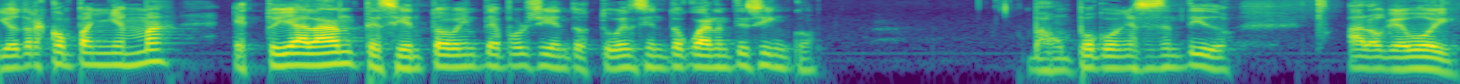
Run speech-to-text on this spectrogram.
y otras compañías más, estoy adelante 120%, estuve en 145. Bajo un poco en ese sentido. A lo que voy.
